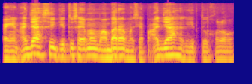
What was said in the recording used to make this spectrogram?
pengen aja sih gitu. Saya mau mabar sama siapa aja gitu. Kalau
